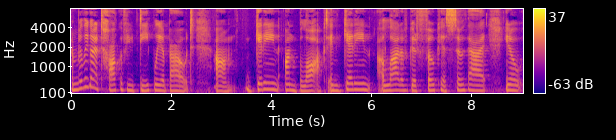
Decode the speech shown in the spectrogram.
I'm really going to talk with you deeply about um, getting unblocked and getting a lot of good focus so that, you know,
